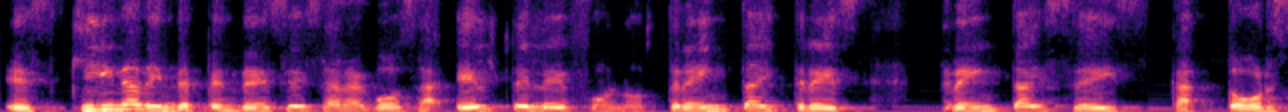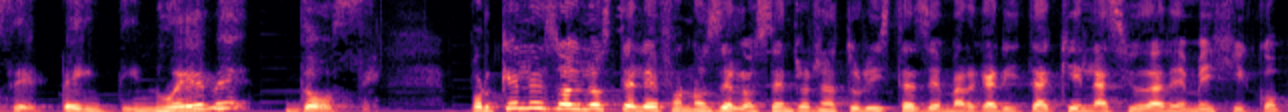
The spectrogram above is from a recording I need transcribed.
Esquina de Independencia y Zaragoza, el teléfono 33 36 14 29 12. ¿Por qué les doy los teléfonos de los centros naturistas de Margarita aquí en la Ciudad de México?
